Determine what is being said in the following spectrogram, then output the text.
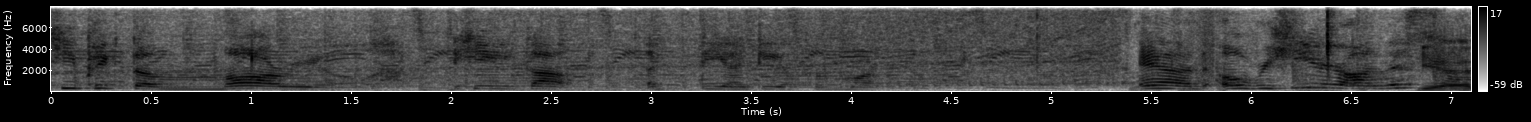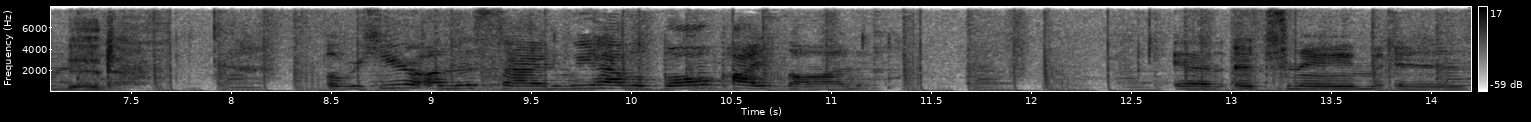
he picked the Mario. He got uh the idea from Mario. And over here on this Yeah, side, it did. over here on this side, we have a ball python, and its name is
